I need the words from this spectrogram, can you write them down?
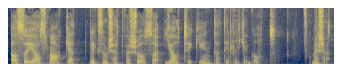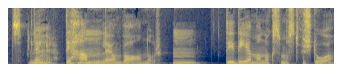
alltså, jag har smakat liksom, köttfärssås och jag tycker inte att det är lika gott med kött längre. Det handlar ju om vanor. Det är det man också måste förstå.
